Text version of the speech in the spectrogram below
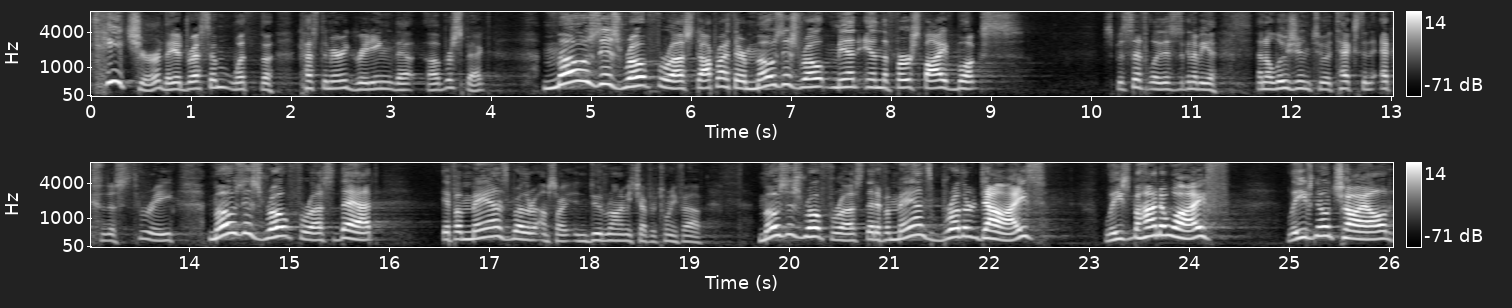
Teacher, they address him with the customary greeting that, of respect. Moses wrote for us, stop right there. Moses wrote meant in the first five books. Specifically, this is going to be a, an allusion to a text in Exodus 3. Moses wrote for us that if a man's brother, I'm sorry, in Deuteronomy chapter 25, Moses wrote for us that if a man's brother dies, leaves behind a wife, leaves no child,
